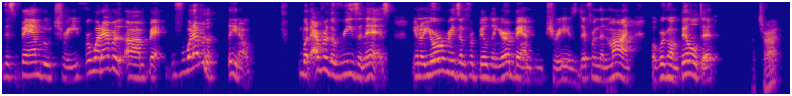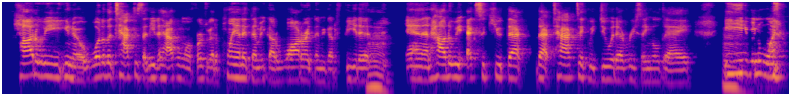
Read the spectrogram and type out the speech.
this bamboo tree for whatever um for whatever the you know whatever the reason is. You know, your reason for building your bamboo tree is different than mine, but we're going to build it. That's right. How do we, you know, what are the tactics that need to happen? Well, first we got to plant it, then we got to water it, then we got to feed it. Mm. And then how do we execute that that tactic? We do it every single day, Mm. even when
